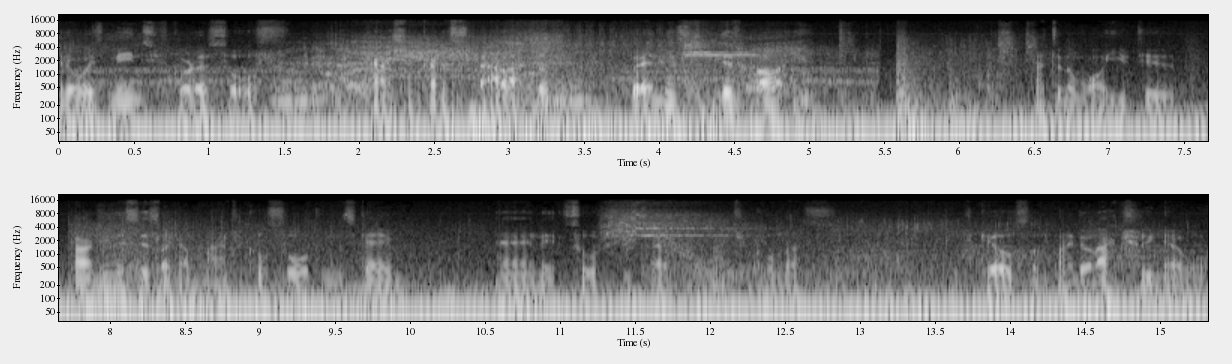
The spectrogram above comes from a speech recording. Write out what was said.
It always means you've got to sort of cast some kind of spell at them, but in this this part you, I don't know what you do. Apparently this is like a magical sword in this game, and it sort of shoots out magicalness kills them. I don't actually know what,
